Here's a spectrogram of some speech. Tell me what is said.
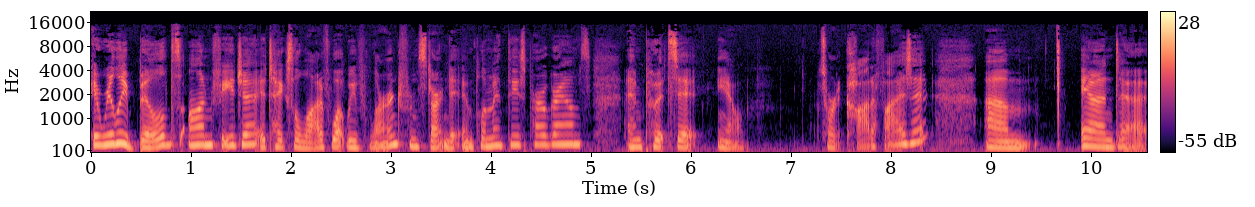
it really builds on FEJA. It takes a lot of what we've learned from starting to implement these programs and puts it, you know, sort of codifies it. Um, and uh,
